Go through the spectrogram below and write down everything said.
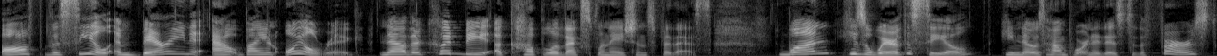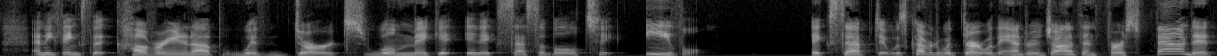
off the seal and burying it out by an oil rig? Now, there could be a couple of explanations for this. One, he's aware of the seal. He knows how important it is to the first, and he thinks that covering it up with dirt will make it inaccessible to evil except it was covered with dirt when Andrew and Jonathan first found it,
